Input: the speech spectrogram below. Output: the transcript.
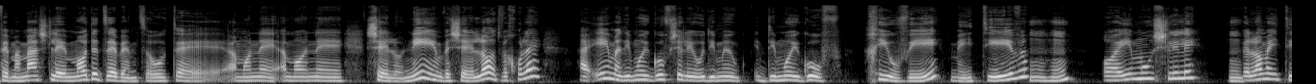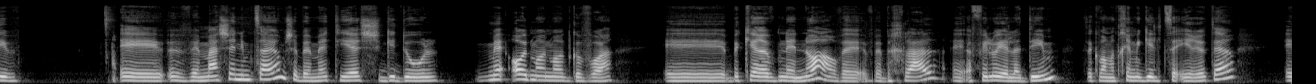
וממש לאמוד את זה באמצעות אה, המון, אה, המון אה, שאלונים ושאלות וכולי, האם הדימוי גוף שלי הוא דימוי, דימוי גוף חיובי, מיטיב, או האם הוא שלילי ולא מיטיב. אה, ומה שנמצא היום, שבאמת יש גידול מאוד מאוד מאוד גבוה בקרב בני נוער ו- ובכלל, אה, אפילו ילדים, זה כבר מתחיל מגיל צעיר יותר, אה,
